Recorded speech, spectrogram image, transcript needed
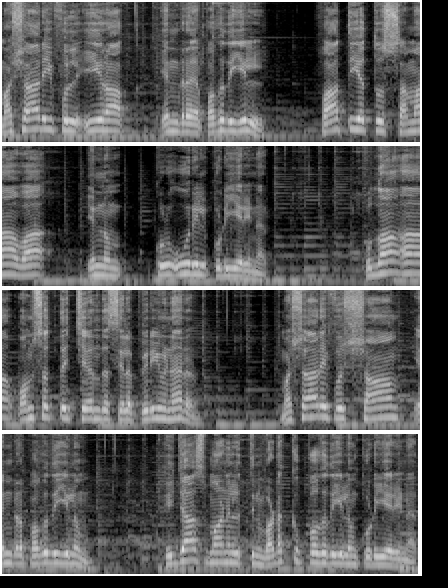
மஷாரிஃபுல் ஈராக் என்ற பகுதியில் ஃபாத்தியத்து சமாவா என்னும் கு- ஊரில் குடியேறினர். குதாஆ வம்சத்தைச் சேர்ந்த சில பிரிவினர் மஷாரிஃபு ஷாம் என்ற பகுதியிலும் ஹிஜாஸ் மாநிலத்தின் வடக்கு பகுதியிலும் குடியேறினர்.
